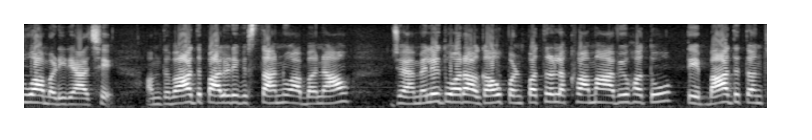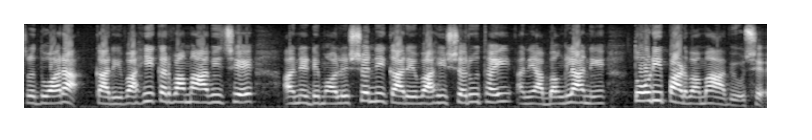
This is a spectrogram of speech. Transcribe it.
જોવા મળી રહ્યા છે. અમદાવાદ પાલડી વિસ્તારનો આ બનાવ જે એમએલએ દ્વારા અગાઉ પણ પત્ર લખવામાં આવ્યો હતો, તે બાદ તંત્ર દ્વારા કાર્યવાહી કરવામાં આવી છે અને ડિમોલિશનની કાર્યવાહી શરૂ થઈ અને આ બંગલાને તોડી પાડવામાં આવ્યો છે.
